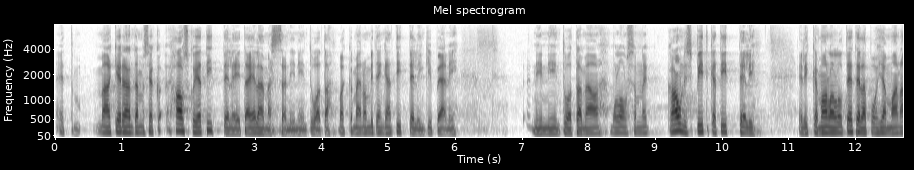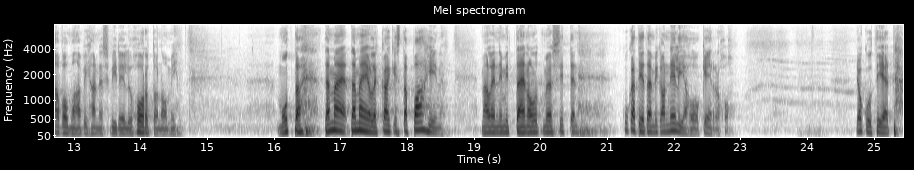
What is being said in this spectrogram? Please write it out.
että mä kerään tämmöisiä hauskoja titteleitä elämässäni, niin tuota, vaikka mä en ole mitenkään tittelin kipeä, niin, niin, niin tuota, mä, mulla on semmoinen kaunis pitkä titteli, eli mä olen ollut Etelä-Pohjanmaan avomaanvihannesviljely hortonomi. Mutta tämä, tämä ei ole kaikista pahin. Mä olen nimittäin ollut myös sitten, kuka tietää mikä on 4H-kerho? Joku tietää.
